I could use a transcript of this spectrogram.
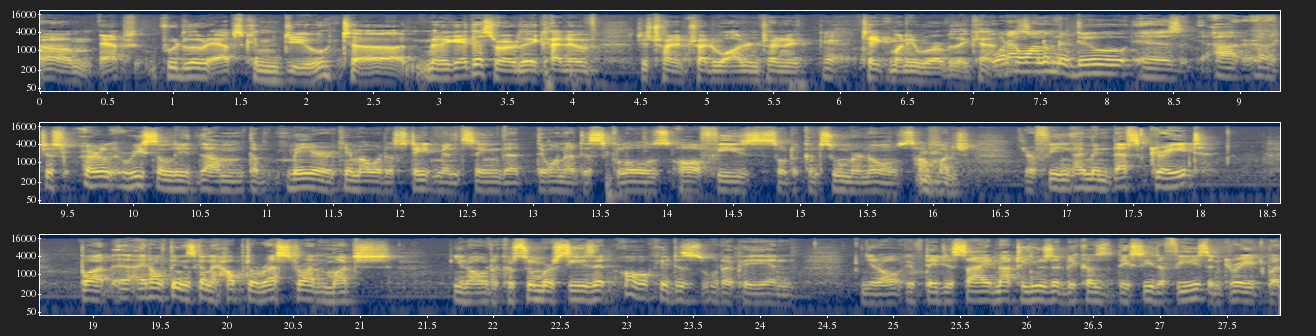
um, apps, food delivery apps can do to mitigate this, or are they kind of just trying to tread water and trying to Yeah. take money wherever they can? What I want them to do is uh, uh, just early, recently, um, the mayor came out with a statement saying that they want to disclose all fees so the consumer knows how much they're feeing. I mean, that's great, but I don't think it's going to help the restaurant much. You know, the consumer sees it. Oh, okay, this is what I pay, and you know, if they decide not to use it because they see the fees, and great. But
